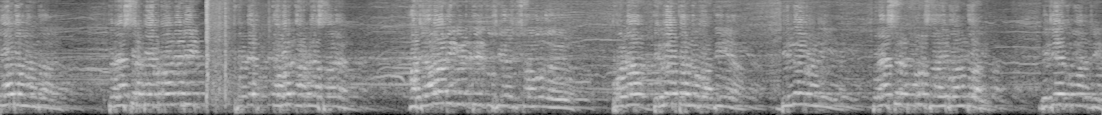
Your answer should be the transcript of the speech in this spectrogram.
ਬਹੁਤ ਆਨੰਦ ਆ। ਰਿਹਾ ਪ੍ਰੈਸ ਰਿਪੋਰਟਰਾਂ ਨੇ ਵੀ ਤੁਹਾਡੇ ਕਵਰ ਕਰ ਸਾਰਿਆਂ ਨੂੰ। ਹਜ਼ਾਰਾਂ ਦੀ ਗਿਣਤੀ ਤੁਸੀਂ ਅੱਜ ਸ਼ਾਮਲ ਹੋਏ ਹੋ। ਤੁਹਾਡਾ ਦਿਲੋਂ ਧੰਨਵਾਦੀ ਆ, ਦਿਲੋਂ ਰਾਣੀ ਆ। ਪ੍ਰੈਸ ਰਿਪੋਰਟਰ ਸਾਹਿਬਾਨ ਦਾ ਵੀ। ਵਿਜੇ ਕੁਮਾਰ ਜੀ,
